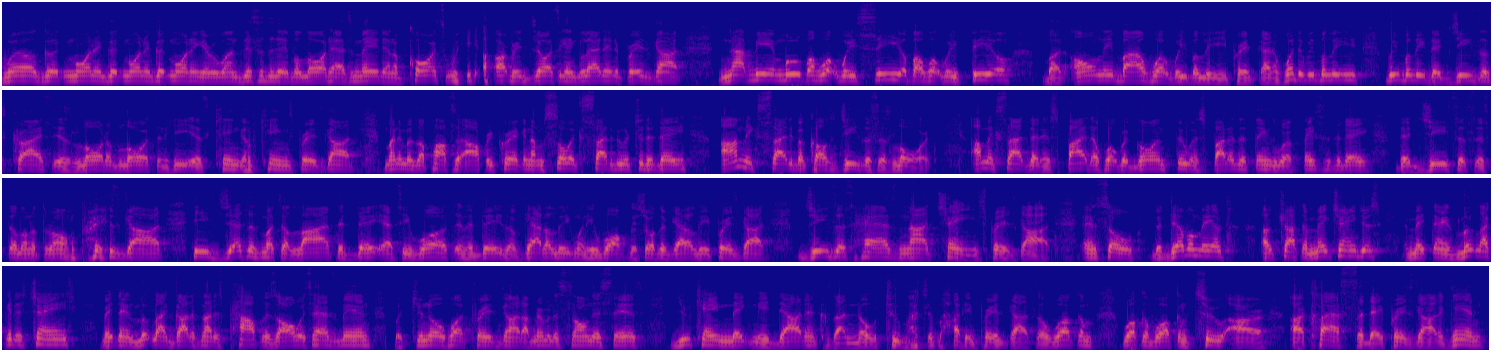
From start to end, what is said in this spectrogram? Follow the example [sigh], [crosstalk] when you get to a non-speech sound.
Well, good morning, good morning, good morning, everyone. This is the day the Lord has made, and of course, [laughs] we are rejoicing and glad in it. Praise God. Not being moved by what we see or by what we feel, but only by what we believe. Praise God. And what do we believe? We believe that Jesus Christ is Lord of Lords and He is King of Kings. Praise God. My name is Apostle Alfred Craig, and I'm so excited to be with you today. I'm excited because Jesus is Lord. I'm excited that in spite of what we're going through, in spite of the things we're facing today, that Jesus is still on the throne. [laughs] Praise God. He's just as much alive today as he was in the days of Galilee when he walked the shores of Galilee. Praise God. Jesus has not changed. Praise God. And so the devil may have of trying to make changes and make things look like it has changed, make things look like God is not as powerful as always has been. But you know what? Praise God. I remember the song that says, You can't make me doubt him because I know [laughs] too much about him. Praise God. So welcome, welcome, welcome to our, our class today. Praise God. Again,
